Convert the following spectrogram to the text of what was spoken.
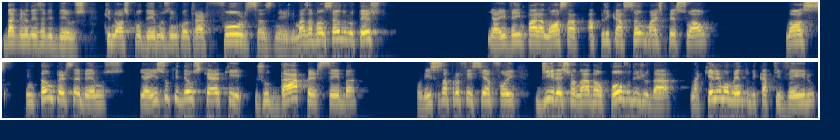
da grandeza de Deus, que nós podemos encontrar forças nele. Mas avançando no texto, e aí vem para a nossa aplicação mais pessoal, nós então percebemos, e é isso que Deus quer que Judá perceba, por isso essa profecia foi direcionada ao povo de Judá, naquele momento de cativeiro,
